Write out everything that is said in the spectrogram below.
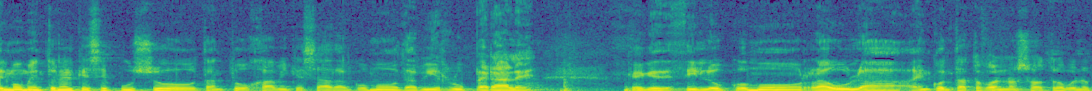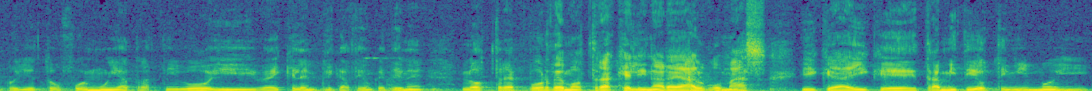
Desde el momento en el que se puso tanto Javi Quesada como David Ruz Perales, que hay que decirlo, como Raúl en contacto con nosotros, bueno, el proyecto fue muy atractivo y veis que la implicación que tienen los tres por demostrar que Linares es algo más y que hay que transmitir optimismo y,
